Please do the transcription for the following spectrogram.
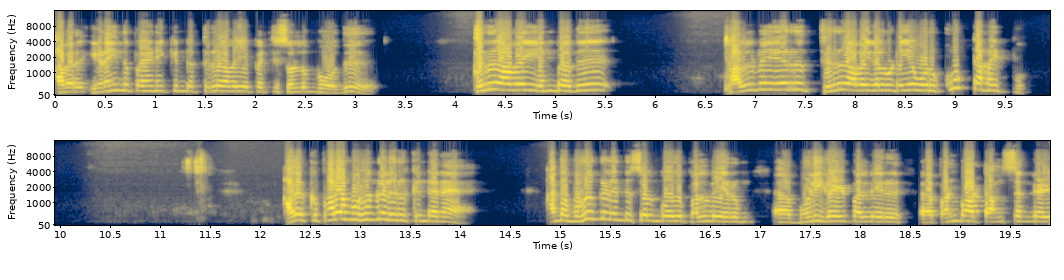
அவர் இணைந்து பயணிக்கின்ற திரு அவையை பற்றி சொல்லும் போது திரு அவை என்பது பல்வேறு திரு அவைகளுடைய ஒரு கூட்டமைப்பு. அதற்கு பல முகங்கள் இருக்கின்றன. அந்த முகங்கள் என்று சொல்லும்போது பல்வேறு அஹ், மொழிகள் பல்வேறு பண்பாட்டு அம்சங்கள்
